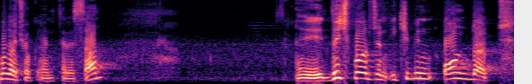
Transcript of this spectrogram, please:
Bu da çok enteresan. Ee, dış borcun 2014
